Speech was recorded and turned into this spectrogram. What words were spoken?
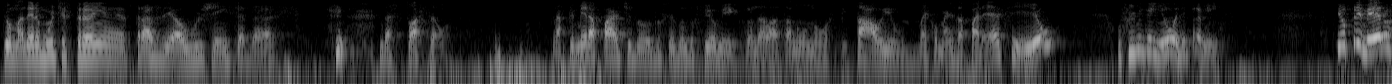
de uma maneira muito estranha, trazer a urgência das, da situação. Na primeira parte do, do segundo filme, quando ela tá no, no hospital e o Michael Myers aparece, eu. O filme ganhou ali pra mim. E o primeiro,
